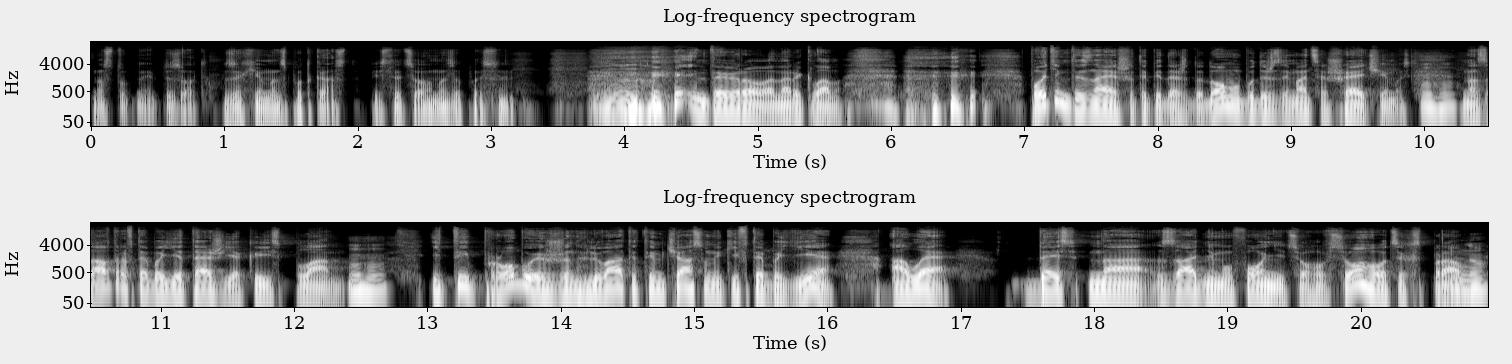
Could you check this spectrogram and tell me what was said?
Наступний епізод The Humans Podcast. Після цього ми записуємо. Інтегрована реклама. Потім ти знаєш, що ти підеш додому, будеш займатися ще чимось. На завтра в тебе є теж якийсь план. І ти пробуєш жонглювати тим часом, який в тебе є, але десь на задньому фоні цього всього, оцих справ, Ну.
